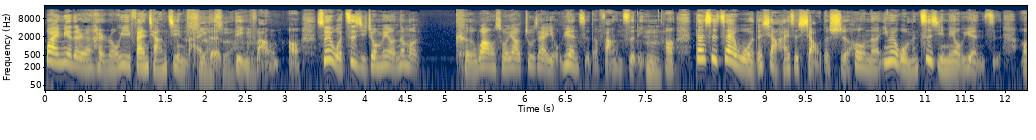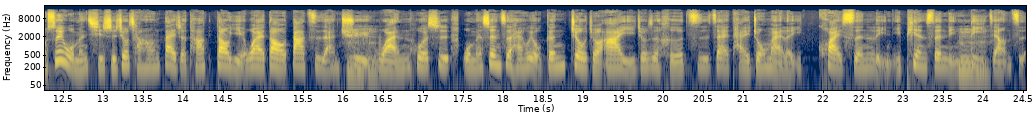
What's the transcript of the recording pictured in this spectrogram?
外面的人很容易翻墙进来的地方哦，所以我自己就没有那么。渴望说要住在有院子的房子里，嗯，好，但是在我的小孩子小的时候呢，因为我们自己没有院子哦，所以我们其实就常常带着他到野外、到大自然去玩，或者是我们甚至还会有跟舅舅阿姨就是合资在台中买了一块森林、一片森林地这样子，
